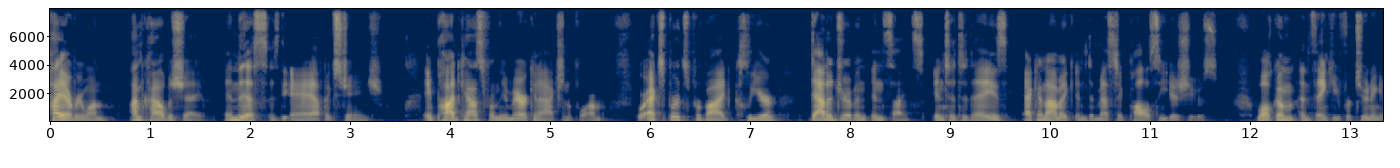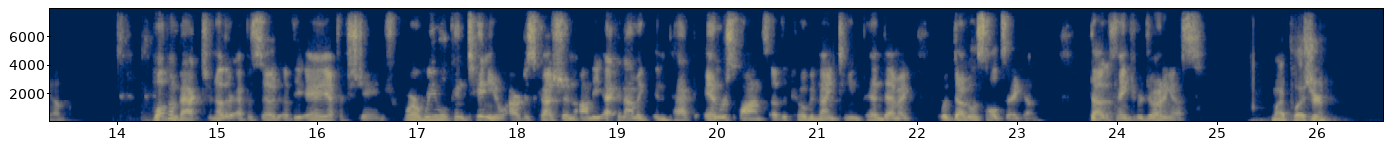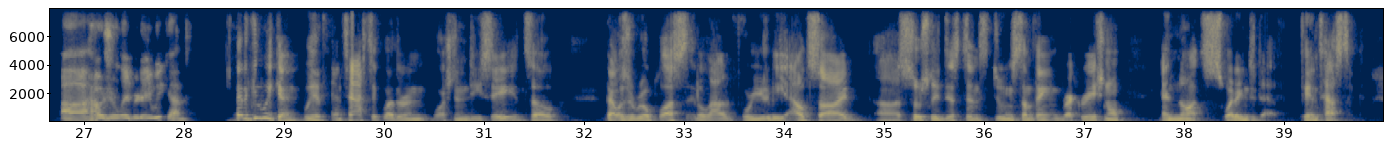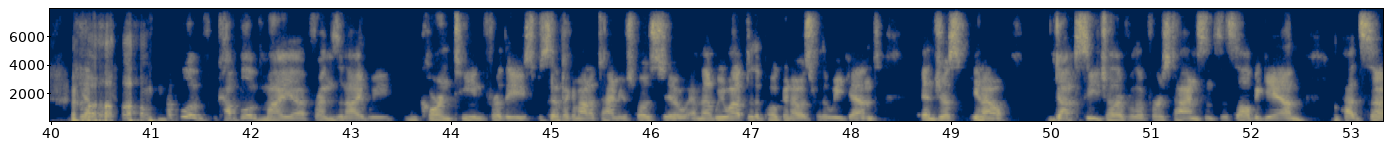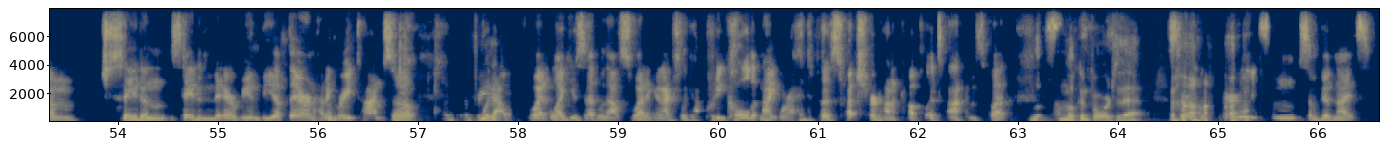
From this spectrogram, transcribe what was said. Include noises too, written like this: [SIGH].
Hi, everyone. I'm Kyle Bechet, and this is the AAF Exchange, a podcast from the American Action Forum, where experts provide clear, data driven insights into today's economic and domestic policy issues. Welcome, and thank you for tuning in. Welcome back to another episode of the AAF Exchange, where we will continue our discussion on the economic impact and response of the COVID 19 pandemic with Douglas Holtz-Eakin. Doug, thank you for joining us. My pleasure. Uh, how was your Labor Day weekend? Had a good weekend. We had fantastic weather in Washington D.C., and so that was a real plus. It allowed for you to be outside, uh, socially distanced, doing something recreational, and not sweating to death. Fantastic. Yeah, [LAUGHS] a couple of couple of my uh, friends and I we quarantined for the specific amount of time you're supposed to, and then we went up to the Poconos for the weekend and just you know got to see each other for the first time since this all began. Had some stayed in stayed in the Airbnb up there and had a great time. So without sweat, like you said, without sweating, it actually got pretty cold at night where I had to put a sweatshirt on a couple of times. But I'm looking forward to that. certainly [LAUGHS] some some good nights.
